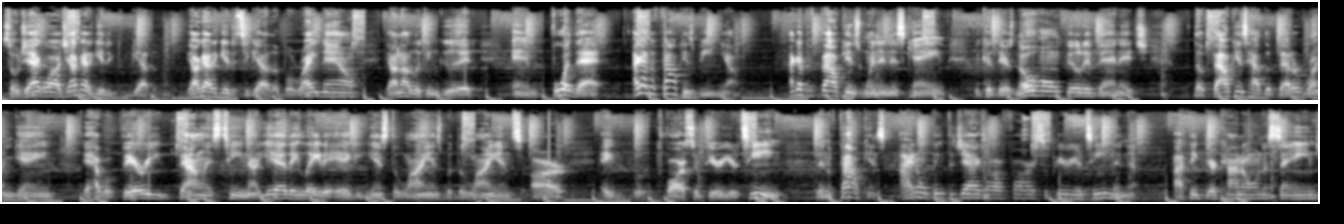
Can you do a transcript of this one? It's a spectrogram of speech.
So Jaguars, y'all got to get it together. Y'all got to get it together. But right now, y'all not looking good. And for that, I got the Falcons beating y'all. I got the Falcons winning this game because there's no home field advantage. The Falcons have the better run game. They have a very balanced team. Now, yeah, they laid an egg against the Lions, but the Lions are a far superior team than the Falcons. I don't think the Jags are a far superior team than them. I think they're kind of on the same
